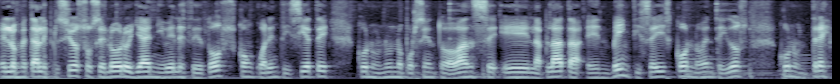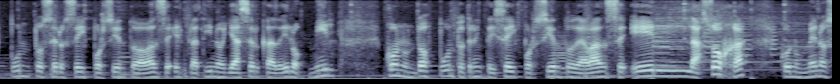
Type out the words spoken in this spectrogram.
en los metales preciosos el oro ya en niveles de 2,47 con un 1% de avance, eh, la plata en 26,92 con un 3,06% de avance, el platino ya cerca de los 1000 con un 2.36% de avance, el, la soja con un menos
